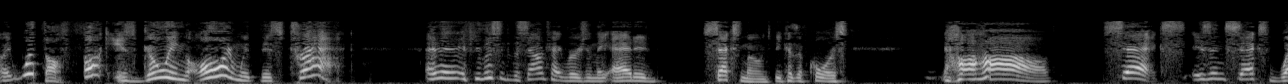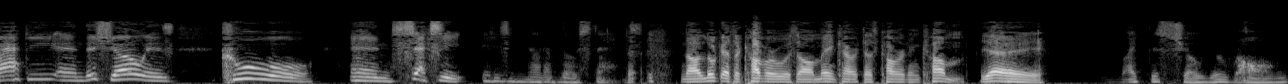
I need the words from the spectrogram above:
like, what the fuck is going on with this track? And then if you listen to the soundtrack version, they added sex moans because of course, ha ha, sex, isn't sex wacky and this show is cool and sexy. It is none of those things. Now look at the cover with our main characters covered in cum. Yay! like this show, you're wrong.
